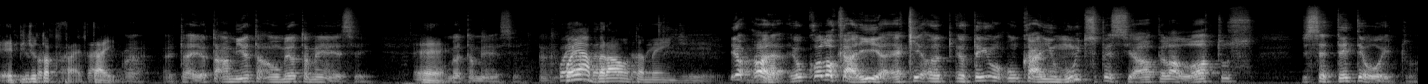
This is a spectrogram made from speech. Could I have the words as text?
Ele pediu top 5, tá aí. É, tá aí. Eu, a minha, o meu também é esse aí. É. O meu também é esse aí. Qual é a Brown também de. Eu, olha, eu colocaria, é que eu, eu tenho um carinho muito especial pela Lotus de 78.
